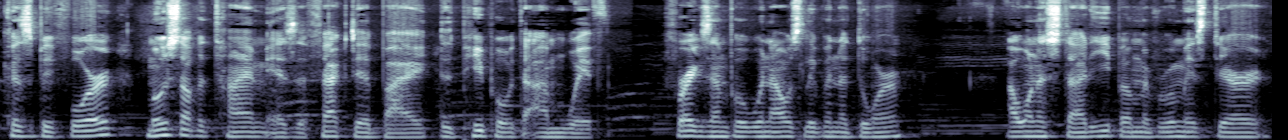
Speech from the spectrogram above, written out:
Because before, most of the time is affected by the people that I'm with. For example, when I was living in a dorm, I want to study, but my roommates they're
